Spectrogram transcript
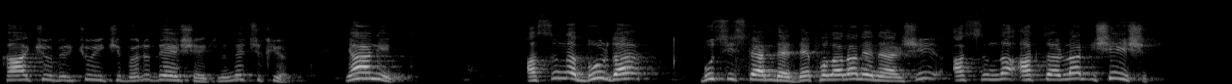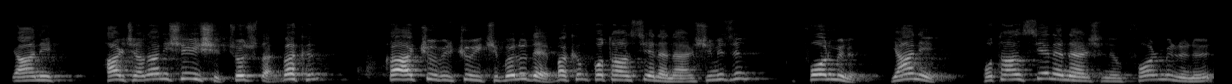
K Q1 Q2 bölü D şeklinde çıkıyor. Yani aslında burada bu sistemde depolanan enerji aslında aktarılan işe eşit. Yani harcanan işe eşit çocuklar. Bakın K Q1 Q2 bölü D. Bakın potansiyel enerjimizin formülü. Yani potansiyel enerjinin formülünü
